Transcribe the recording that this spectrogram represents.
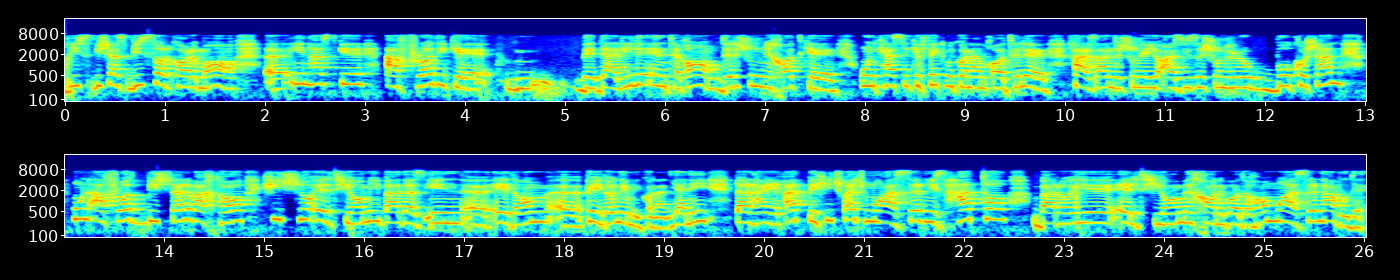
20 بیش از 20 سال کار ما این هست که افرادی که به دلیل انتقام دلشون می‌خواد که اون کسی که فکر می‌کنن قاتل فرزندشونه یا عزیزشون رو بکشن اون افراد بیشتر وقتها هیچ نوع التیامی بعد از این اعدام پیدا نمی‌کنن. یعنی در حقیقت به هیچ وجه مؤثر نیست. حتی برای التیام خانواده ها مؤثر نبوده.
